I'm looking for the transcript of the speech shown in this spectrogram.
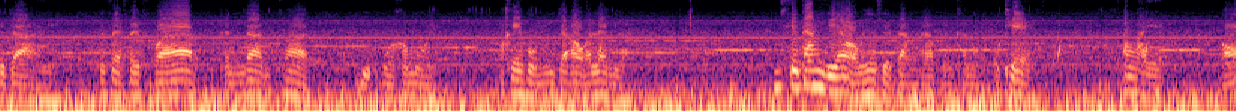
กระจาย กระแสไฟฟ้าแพนด้าพิฆาตหยุดหัวขโมย โอเคผมจะเอาอันแรกดีกว่าเสียตังเดียวไม่ใช่เสียตังค์ครับเป็นคะแนนโอเค อะไรอะอ๋อ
